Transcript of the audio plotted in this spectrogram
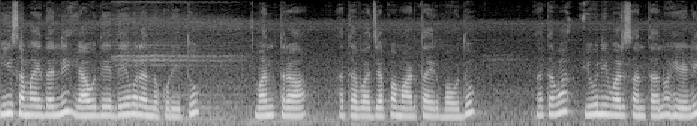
ಈ ಸಮಯದಲ್ಲಿ ಯಾವುದೇ ದೇವರನ್ನು ಕುರಿತು ಮಂತ್ರ ಅಥವಾ ಜಪ ಮಾಡ್ತಾ ಇರಬಹುದು. ಅಥವಾ ಯೂನಿವರ್ಸ್ ಅಂತಲೂ ಹೇಳಿ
